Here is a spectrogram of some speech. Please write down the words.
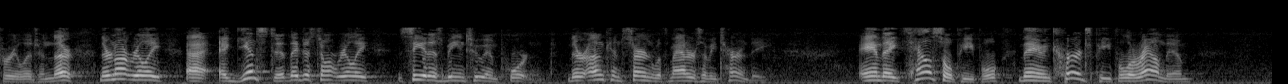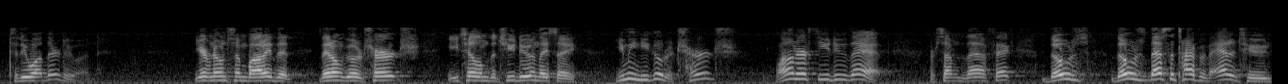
for religion. They're, they're not really uh, against it, they just don't really see it as being too important. They're unconcerned with matters of eternity. And they counsel people, they encourage people around them to do what they're doing. You ever known somebody that they don't go to church? You tell them that you do, and they say, You mean you go to church? Why on earth do you do that? Or something to that effect. Those, those, that's the type of attitude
